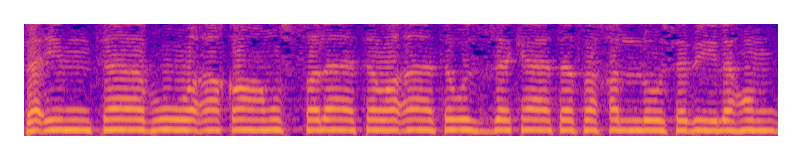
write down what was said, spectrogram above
فإن تابوا وأقاموا الصلاة وآتوا الزكاة فخلوا سبيلهم.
